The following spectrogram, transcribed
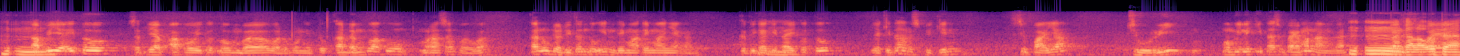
Mm-mm. Tapi ya itu setiap aku ikut lomba walaupun itu kadang tuh aku merasa bahwa kan udah ditentuin tema-temanya kan. Ketika kita ikut tuh ya kita harus bikin supaya juri memilih kita supaya menang kan. Mm-mm, Bukan kalau supaya- udah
